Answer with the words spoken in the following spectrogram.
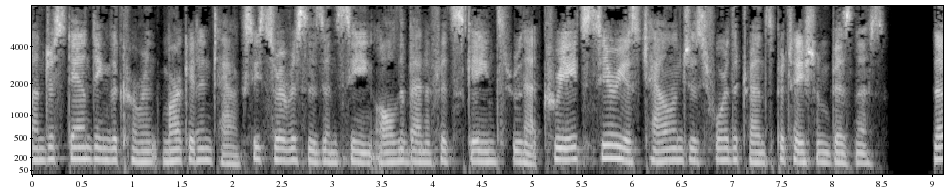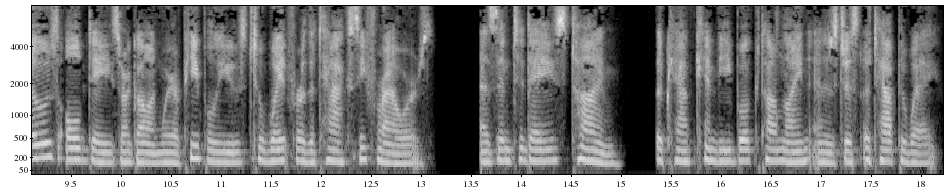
Understanding the current market in taxi services and seeing all the benefits gained through that creates serious challenges for the transportation business. Those old days are gone where people used to wait for the taxi for hours. As in today's time, the cab can be booked online and is just a tap away.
